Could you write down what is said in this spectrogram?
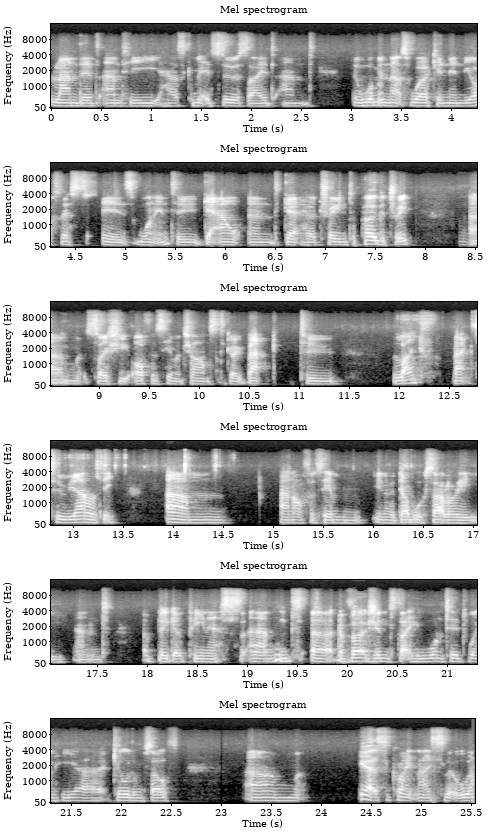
landed and he has committed suicide. And the woman that's working in the office is wanting to get out and get her train to purgatory. Um, so she offers him a chance to go back to life, back to reality, um, and offers him, you know, double salary and a bigger penis and uh, the virgins that he wanted when he uh, killed himself. Um, yeah, it's a quite nice little,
